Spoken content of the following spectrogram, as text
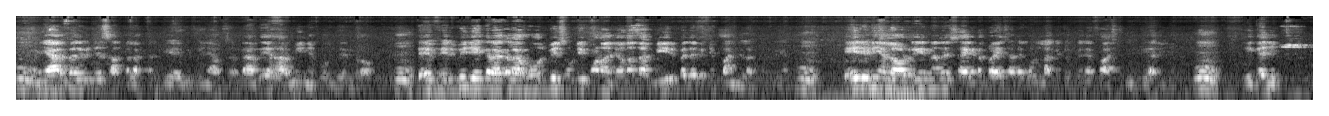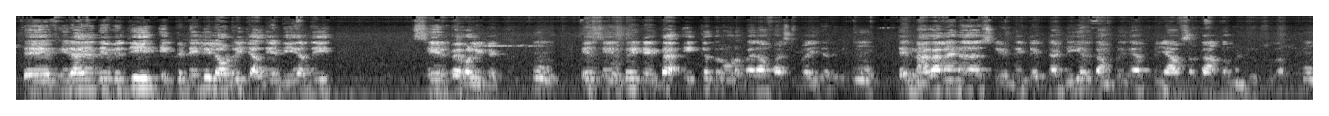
50 ਰੁਪਏ ਦੇ ਵਿੱਚ 7 ਲੱਖ ਰੁਪਏ ਵੀ ਪੰਜਾਬ ਸਰਕਾਰ ਦੇ ਹਰ ਮਹੀਨੇ ਬੋਲਦੇ ਨੇ ਡਰਾਪ ਤੇ ਫਿਰ ਵੀ ਜੇਕਰ ਅਗਲਾ ਹੋਰ ਵੀ ਛੋਟੀ ਪਾਉਣਾ ਚਾਹੁੰਦਾ ਤਾਂ 20 ਰੁਪਏ ਦੇ ਵਿੱਚ 5 ਲੱਖ ਰੁਪਏ ਇਹ ਜਿਹੜੀਆਂ ਲੋਟਰੀ ਇਹਨਾਂ ਦੇ ਸੈਕੰਡ ਪ੍ਰਾਈਜ਼ ਸਾਡੇ ਕੋਲ ਲੱਗ ਚੁੱਕੇ ਨੇ ਫਸਟ ਦੀ ਤਿਆਰੀ ਹੈ। ਠੀਕ ਹੈ ਜੀ ਤੇ ਫਿਰ ਆ ਜਾਂਦੀ ਵੀਰ ਜੀ ਇੱਕ ਡੇਲੀ ਲੋਟਰੀ ਚੱਲਦੀ ਹੈ ਡੀਅਰ ਦੀ 100 ਰੁਪਏ ਵਾਲੀ ਟਿਕਟ ਇਹ 100 ਰੁਪਏ ਟਿਕਟ ਆ 1 ਕਰੋੜ ਰੁਪਏ ਦਾ ਫਸਟ ਪ੍ਰਾਈਜ਼ ਹੈ ਤੇ ਨਾਗਾਲੈਂਡ ਸਟੇਟ ਦੀ ਟਿਕਟ ਆ ਡੀਅਰ ਕੰਪਨੀ ਦਾ ਪੰਜਾਬ ਸਰਕਾਰ ਤੋਂ ਮਨਜ਼ੂਰ ਸ਼ੁਦਾ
